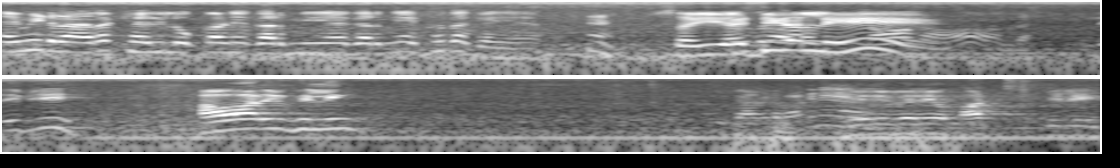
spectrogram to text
ਐਵੇਂ ਡਰਾ ਰੱਖਿਆ ਦੀ ਲੋਕਾਂ ਨੇ ਗਰਮੀ ਹੈ ਗਰਮੀ ਇੱਥੋਂ ਤੱਕ ਗਏ ਆ। ਸਹੀ ਐਡੀ ਗੱਲ ਨਹੀਂ। Sandeep ji how are you feeling very very hot feeling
